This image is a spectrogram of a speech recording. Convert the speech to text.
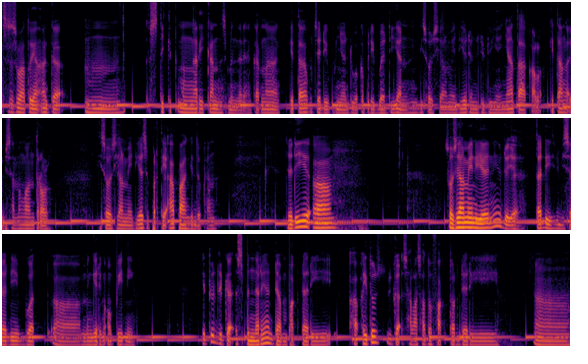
sesuatu yang agak hmm, sedikit mengerikan sebenarnya. Karena kita jadi punya dua kepribadian di sosial media dan di dunia nyata. Kalau kita nggak bisa mengontrol di sosial media seperti apa gitu kan. Jadi uh, sosial media ini udah ya tadi bisa dibuat uh, menggiring opini. Itu juga sebenarnya dampak dari uh, itu juga salah satu faktor dari uh,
